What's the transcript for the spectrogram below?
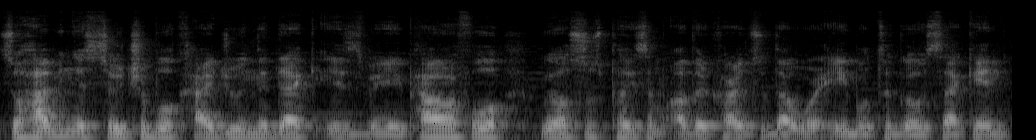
so having a searchable Kaiju in the deck is very powerful. We also play some other cards so that we're able to go second.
